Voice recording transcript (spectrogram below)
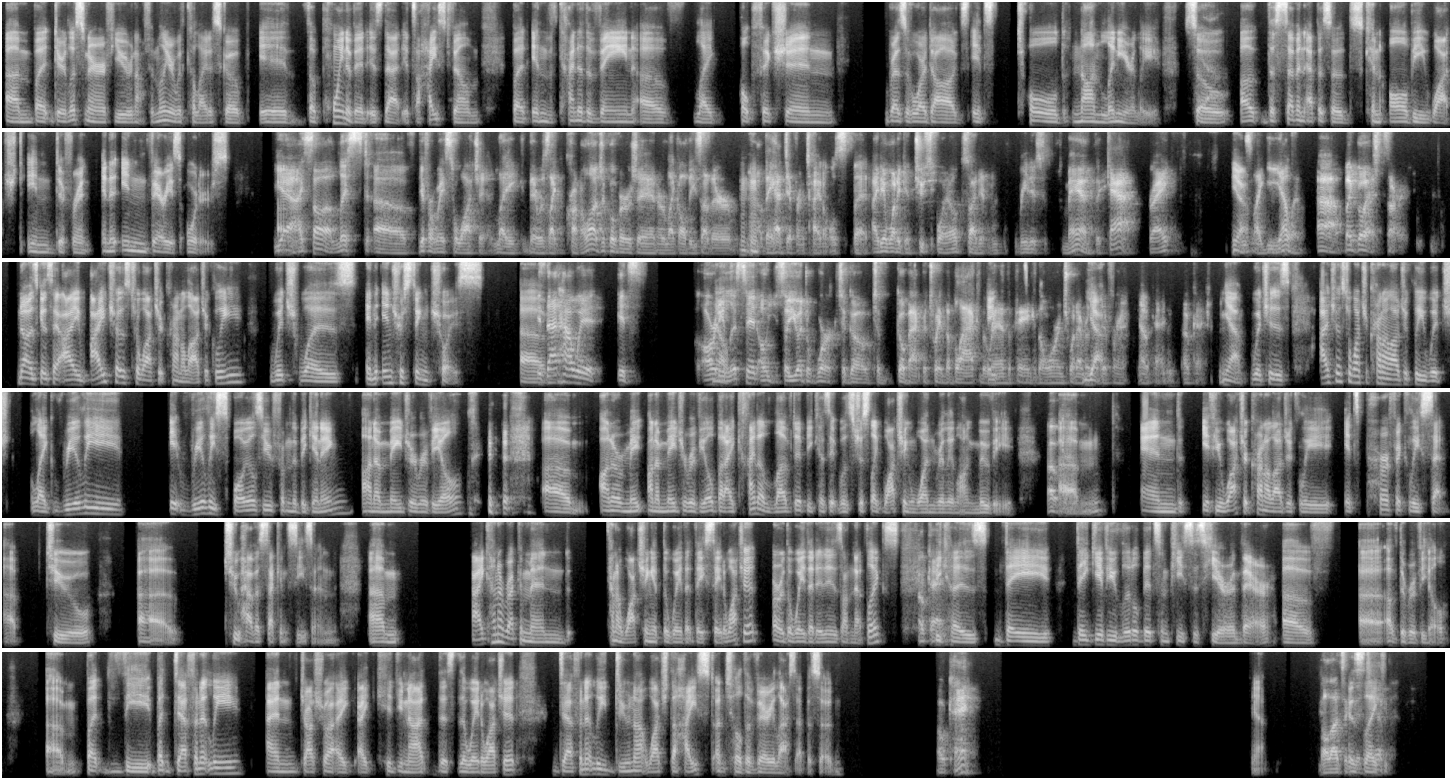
Um, but dear listener if you're not familiar with kaleidoscope it, the point of it is that it's a heist film but in kind of the vein of like Pulp Fiction, Reservoir Dogs, it's told non-linearly. So yeah. uh, the seven episodes can all be watched in different and in, various orders. Yeah, um, I saw a list of different ways to watch it. Like there was like a chronological version or like all these other, mm-hmm. you know, they had different titles, but I didn't want to get too spoiled. So I didn't read it. Man, the cat, right? Yeah. He's like yelling. Ah, but go ahead. Sorry. No, I was going to say I I chose to watch it chronologically, which was an interesting choice. Um, Is that how it it's already no. listed? Oh, so you had to work to go to go back between the black, the it, red, the pink, the orange, whatever. Yeah. different. Okay. Okay. Yeah, which is I chose to watch it chronologically, which like really it really spoils you from the beginning on a major reveal um, on a ma- on a major reveal but i kind of loved it because it was just like watching one really long movie okay. um, and if you watch it chronologically it's perfectly set up to uh, to have a second season um, i kind of recommend kind of watching it the way that they say to watch it or the way that it is on Netflix. Okay. Because they they give you little bits and pieces here and there of uh, of the reveal. Um, but the but definitely, and Joshua, I I kid you not, this the way to watch it. Definitely do not watch the heist until the very last episode. Okay. Yeah. Well, that's a good like,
